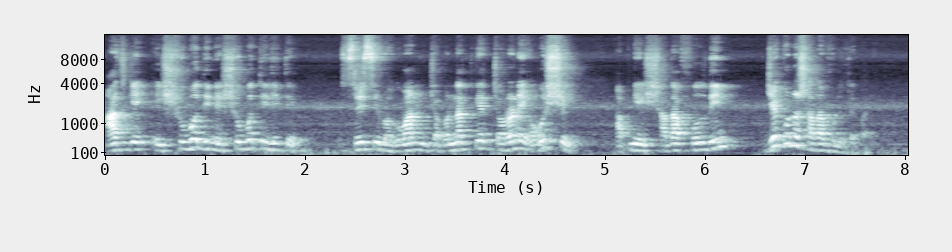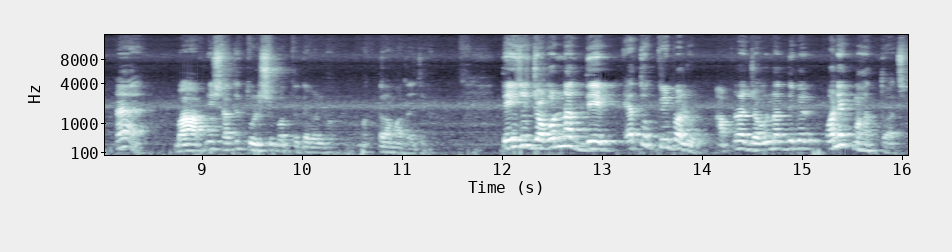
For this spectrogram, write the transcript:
আজকে এই শুভ দিনে, শুভ তিথিতে শ্রী শ্রী ভগবান জগন্নাথকে চরণে অবশ্যই আপনি এই সাদা ফুল দিন যে কোনো সাদা ফুল হতে পারে হ্যাঁ? বা আপনি সাথে তুলসী পত্র দেবেন ভক্তরা মাতাজি তো এই যে জগন্নাথ দেব, এত কৃপালু, আপনার জগন্নাথ দেবের অনেক মাহাত্ম আছে।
